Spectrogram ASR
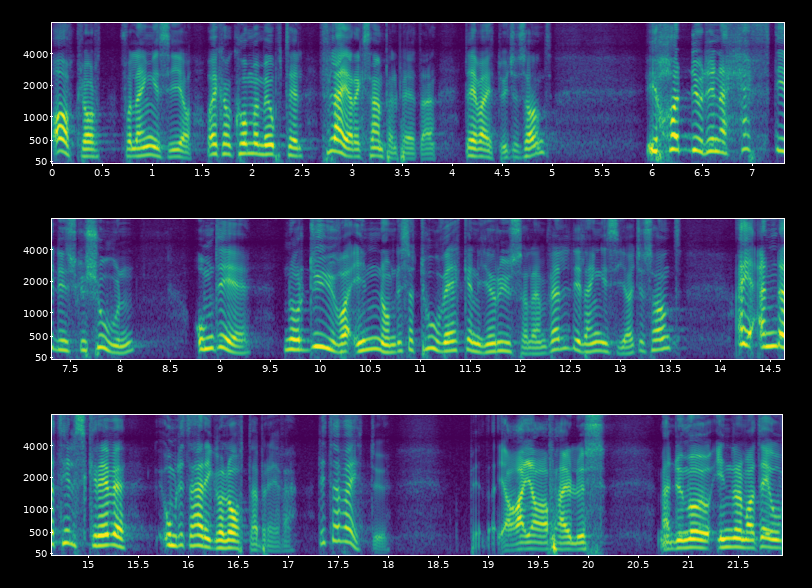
avklart for lenge siden. Og jeg kan komme meg opp til flere eksempel, Peter. Det vet du, ikke sant? Vi hadde jo denne heftige diskusjonen om det når du var innom disse to ukene i Jerusalem veldig lenge siden. ikke sant? Jeg har endatil skrevet om dette her i Galaterbrevet. Dette vet du. Peter, ja, ja, Paulus. Men du må jo innrømme at det er jo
